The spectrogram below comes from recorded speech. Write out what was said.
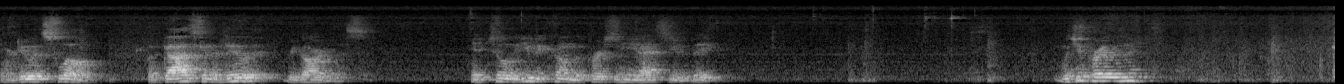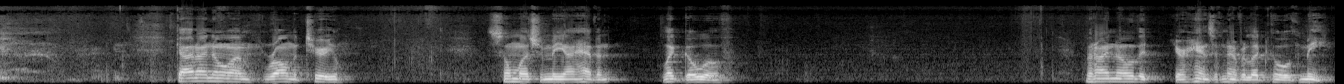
or do it slow. But God's going to do it regardless until you become the person He asks you to be. Would you pray with me? God, I know I'm raw material. So much of me I haven't let go of. But I know that your hands have never let go of me.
